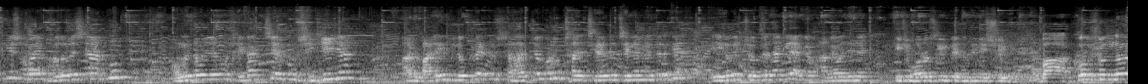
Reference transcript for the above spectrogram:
থেকে সবাই ভালোবেসে আঁকুক, অমিতাভ যেরকম শেখাচ্ছে, এরকম শিখিয়ে যান আর বাড়ির লোকেরা একটু সাহায্য করুক ছেলে- ছেলেদের ছেলে মেয়েদেরকে। এইভাবে চলতে থাকলে আগে- আগামী দিনে কিছু বড় শিল্পী এখানে নিশ্চয়ই। বাহ খুব সুন্দর।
